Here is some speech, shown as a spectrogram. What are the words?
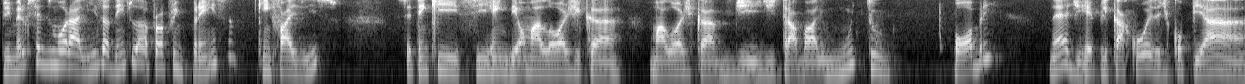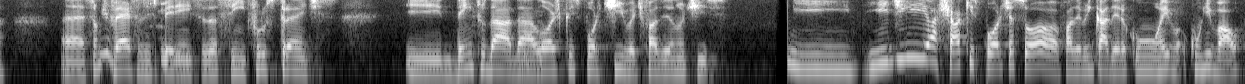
primeiro que você desmoraliza dentro da própria imprensa quem faz isso. Você tem que se render a uma lógica, uma lógica de, de trabalho muito pobre, né? De replicar coisa, de copiar. É, são diversas experiências assim, frustrantes. E dentro da, da lógica esportiva de fazer a notícia. E, e de achar que esporte é só fazer brincadeira com, com o rival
